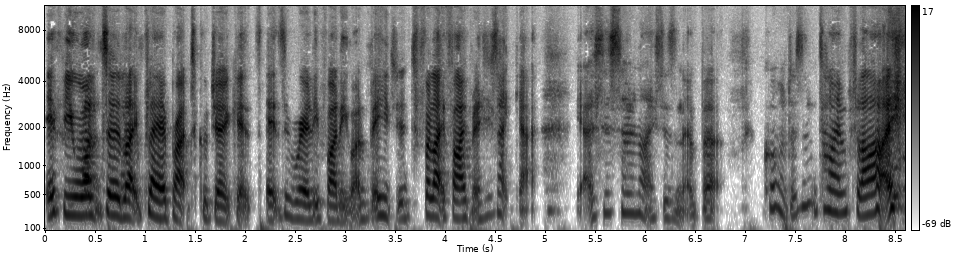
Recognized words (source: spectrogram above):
if you want to like play a practical joke, it's it's a really funny one. But he did for like five minutes. He's like, yeah, yeah, this is so nice, isn't it? But God, doesn't time fly?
